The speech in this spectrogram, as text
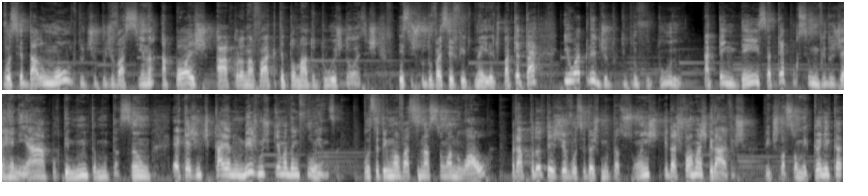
você dar um outro tipo de vacina após a Coronavac ter tomado duas doses. Esse estudo vai ser feito na ilha de Paquetá e eu acredito que para o futuro a tendência, até por ser um vírus de RNA, por ter muita mutação, é que a gente caia no mesmo esquema da influenza. Você tem uma vacinação anual para proteger você das mutações e das formas graves, ventilação mecânica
